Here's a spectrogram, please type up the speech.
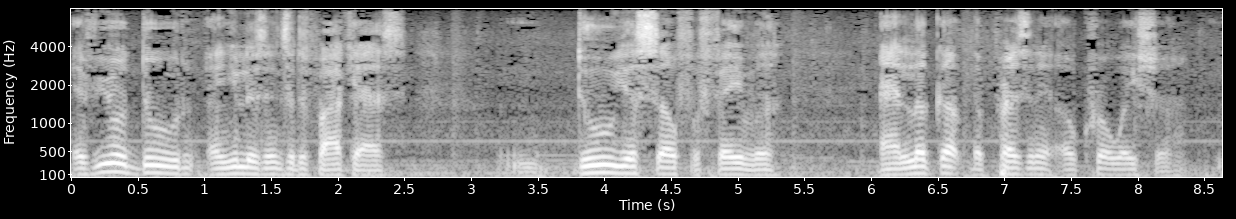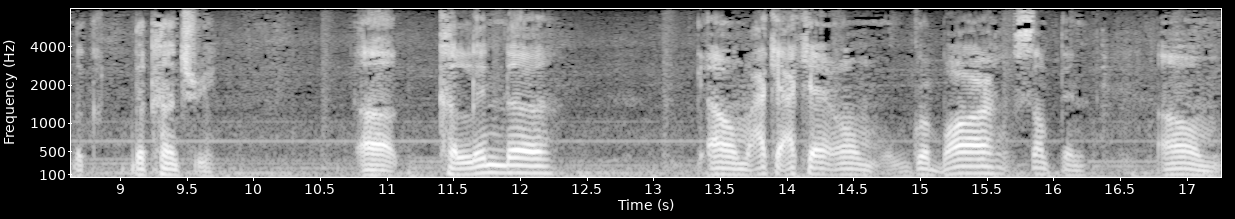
if you're a dude and you listen to this podcast, do yourself a favor and look up the president of Croatia, the, the country. Uh, Kolinda, um, I can't, I can't, um, Grabar something, um,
